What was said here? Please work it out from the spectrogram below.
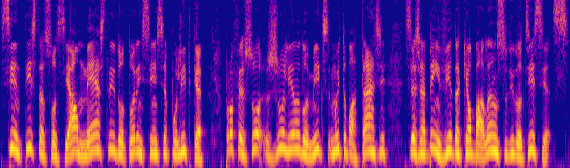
cientista social, mestre e doutor em ciência política. Professor Juliano Domingues, muito boa tarde, seja bem-vindo aqui ao Balanço de Notícias.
